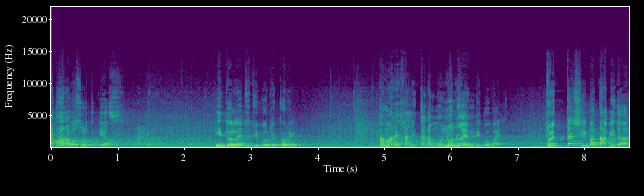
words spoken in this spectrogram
আঠারো বছর থেকে আছে। এই দলে যদি ভোট করে, আমারে খালি তারা মনোনয়ন দিব ভাই। প্রত্যাশী বা দাবিদার,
